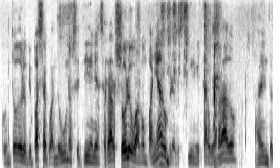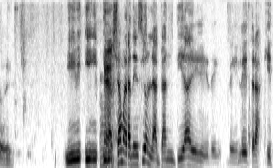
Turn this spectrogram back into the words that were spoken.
con todo lo que pasa cuando uno se tiene que encerrar solo o acompañado, pero que tiene que estar guardado adentro de, y, y- me llama la atención la cantidad de, de- de letras que,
